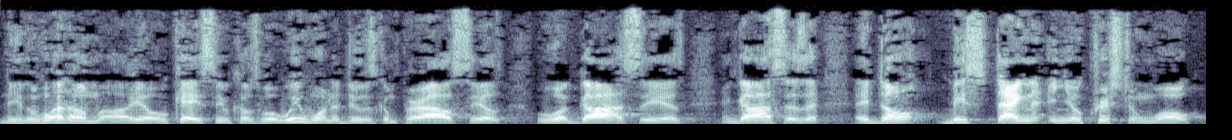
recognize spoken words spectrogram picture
Neither one of them are okay. See, because what we want to do is compare ourselves with what God says. And God says that, hey, don't be stagnant in your Christian walk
